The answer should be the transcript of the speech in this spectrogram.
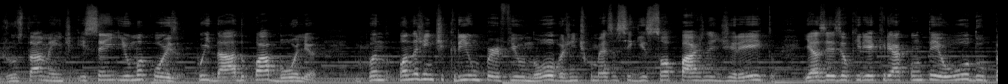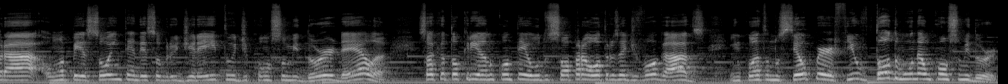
Justamente. E, sem, e uma coisa, cuidado com a bolha. Quando, quando a gente cria um perfil novo, a gente começa a seguir só página de direito e às vezes eu queria criar conteúdo para uma pessoa entender sobre o direito de consumidor dela, só que eu tô criando conteúdo só para outros advogados, enquanto no seu perfil todo mundo é um consumidor.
